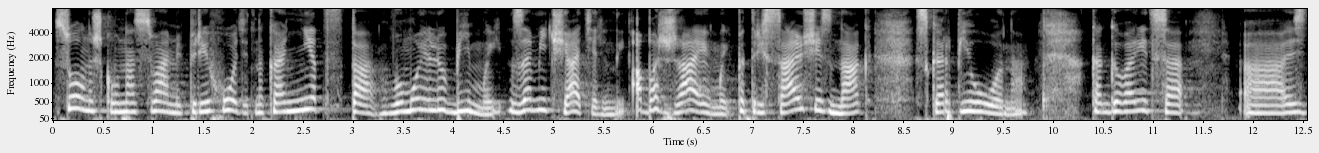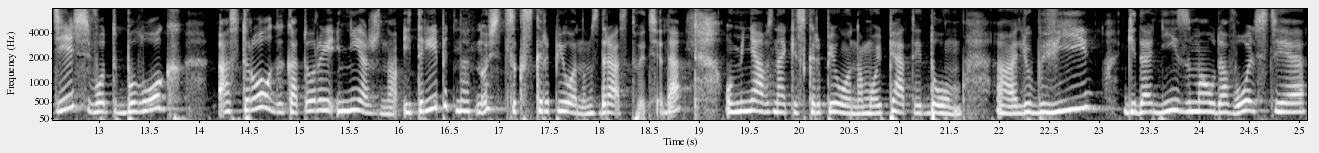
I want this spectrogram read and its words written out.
Солнышко у нас с вами переходит наконец-то в мой любимый, замечательный, обожаемый, потрясающий знак Скорпиона. Как говорится, а, здесь вот блог астролога, который нежно и трепетно относится к скорпионам. Здравствуйте, да? У меня в знаке скорпиона мой пятый дом а, любви, гедонизма, удовольствия,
